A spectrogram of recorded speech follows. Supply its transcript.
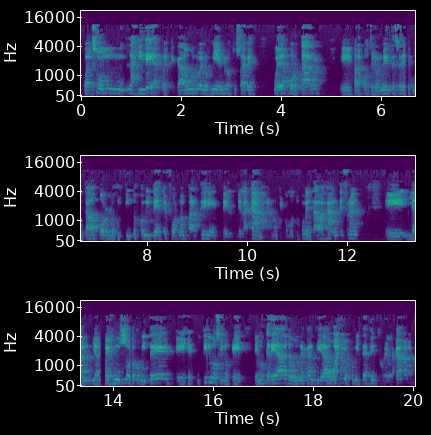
cuáles son las ideas pues, que cada uno de los miembros, tú sabes, puede aportar eh, para posteriormente ser ejecutados por los distintos comités que forman parte de, la Cámara, ¿no? que como tú comentabas antes, Frank, eh, ya, ya, no es un solo comité ejecutivo, sino que hemos creado una cantidad o varios comités dentro de la Cámara.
